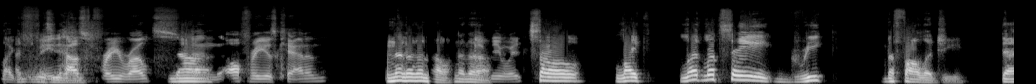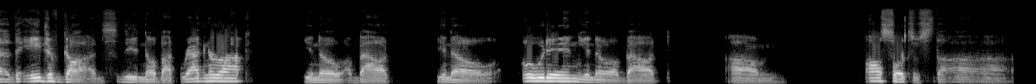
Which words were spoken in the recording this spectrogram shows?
like Fate has free routes no. and all free is canon. No, no, no, no, no, no. no. So like let let's say Greek mythology, the the age of gods. You know about Ragnarok, you know about you know Odin, you know about um all sorts of stuff. Uh,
